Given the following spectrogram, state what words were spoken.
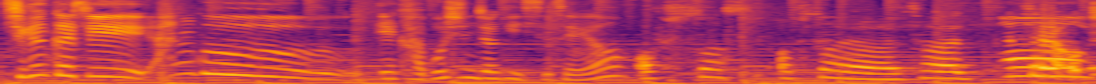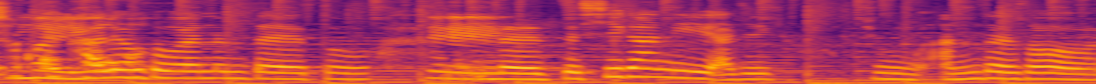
지금까지 한국에 가보신 적이 있으세요? 없었, 없어요. 저 어, 정말요? 가려고 했는데 또 네. 네, 또 시간이 아직 좀안 돼서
